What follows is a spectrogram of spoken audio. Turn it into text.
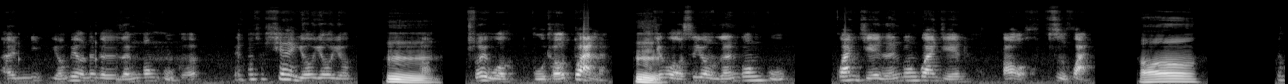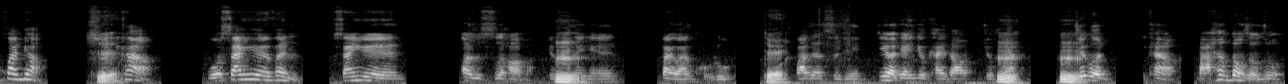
呃，你有没有那个人工骨骼？哎，他说现在有有有，嗯、啊，所以我骨头断了，嗯，结果我是用人工骨关节、人工关节把我置换，哦，换掉。是，你看啊，我三月份三月二十四号嘛，就是那天拜完苦路。嗯对，发生事情，第二天就开刀就换。了，嗯，嗯，结果你看啊，马上动手术，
